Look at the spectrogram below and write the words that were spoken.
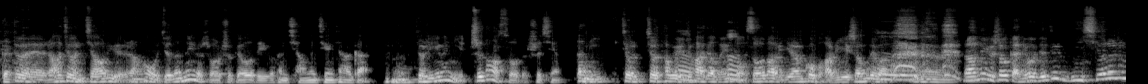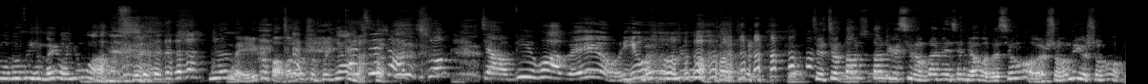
对对，然后就很焦虑。然后我觉得那个时候是给我的一个很强的惊吓感，嗯就是因为你知道所有的事情，但你就就他们有句话叫“你懂所有道理，依然过不好这一生”，对吧？嗯 然后那个时候感觉，我觉得就你学了这么多东西没有用啊，因为每一个宝宝都是不一样的。经常说讲屁话没有用，没有用啊！就就当当这个系统在面前，你要把它修好的时候，那个时候，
